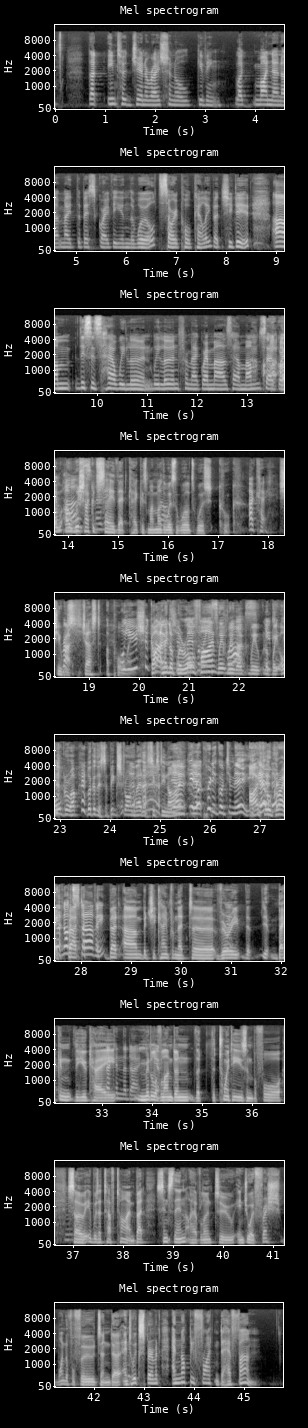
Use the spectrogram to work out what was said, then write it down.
that intergenerational giving. Like my nana made the best gravy in the world. Sorry, Paul Kelly, but she did. Um, this is how we learn. We learn from our grandmas, our mums, our I, I- grandpas. I wish I could maybe? say that, Kay, because my mother was the world's worst cook. Okay, She right. was just appalling. Well, you should God, I mean, look, to we're all Beverley's fine. We, we were, we look, we all go- grew up. Look at this, a big, strong lad at sixty-nine. Yeah, you yeah. look pretty good to me. I feel great. Not but, starving. But um, but she came from that uh, very the, yeah, back in the UK, in the day, middle of. London, the the twenties and before. Mm. So it was a tough time. But since then, I have learned to enjoy fresh, wonderful foods and uh, and to experiment and not be frightened to have fun.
